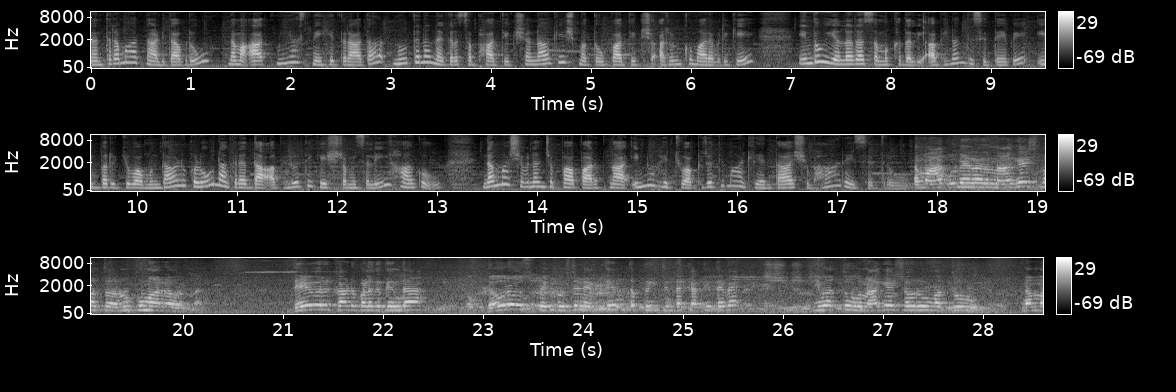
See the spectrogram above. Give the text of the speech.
ನಂತರ ಮಾತನಾಡಿದ ಅವರು, ನಮ್ಮ ಆತ್ಮೀಯ ಸ್ನೇಹಿತರಾದ ನೂತನ ನಗರಸಭಾಧ್ಯಕ್ಷ ನಾಗೇಶ್ ಮತ್ತು ಉಪಾಧ್ಯಕ್ಷ ಅರುಣ್ ಕುಮಾರ್ ಅವರಿಗೆ ಇಂದು ಎಲ್ಲರ ಸಮ್ಮುಖದಲ್ಲಿ ಅಭಿನಂದಿಸಿದ್ದೇವೆ. ಇಬ್ಬರು ಯುವ ಮುಂದಾಳುಗಳು ನಗರದ ಅಭಿವೃದ್ಧಿಗೆ ಶ್ರಮಿಸಲಿ ಹಾಗೂ ನಮ್ಮ ಶಿವನಂಜಪ್ಪ ಪಾರ್ಕ್ನ ಇನ್ನೂ ಹೆಚ್ಚು ಅಭಿವೃದ್ಧಿ ಮಾಡಲಿ ಅಂತ ಶುಭ ಹಾರೈಸಿದ್ರು. ನಮ್ಮ ಆತ್ಮೀಯರಾದ ನಾಗೇಶ್ ಮತ್ತು ಅರುಣ್ ಕುಮಾರ್ ಅವರನ್ನ ದೇವರ ಕಾಡು ಬಳಗದಿಂದ ಗೌರವಿಸಬೇಕು ಅಂತೇಳಿ ಅತ್ಯಂತ ಪ್ರೀತಿಯಿಂದ ಕರೆದಿದ್ದೇವೆ. ಇವತ್ತು ನಾಗೇಶ್ ಅವರು ಮತ್ತು ನಮ್ಮ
